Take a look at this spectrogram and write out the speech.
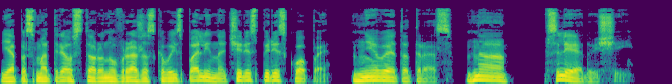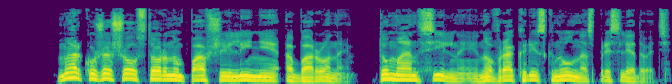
Я посмотрел в сторону вражеского исполина через перископы. Не в этот раз, но в следующий. Марк уже шел в сторону павшей линии обороны. Туман сильный, но враг рискнул нас преследовать.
